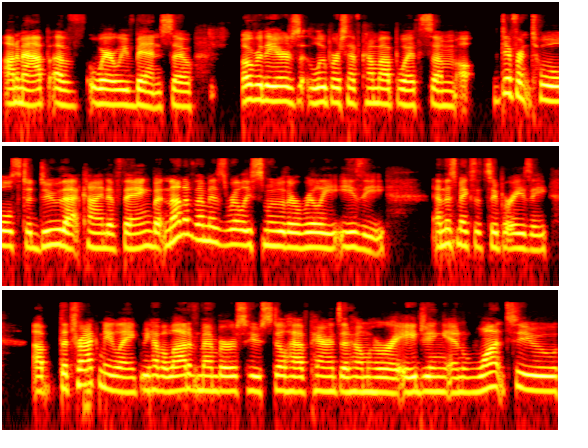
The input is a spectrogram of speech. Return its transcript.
on a map of where we've been. So over the years, loopers have come up with some uh, different tools to do that kind of thing, but none of them is really smooth or really easy. And this makes it super easy. Uh, the Track Me link, we have a lot of members who still have parents at home who are aging and want to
